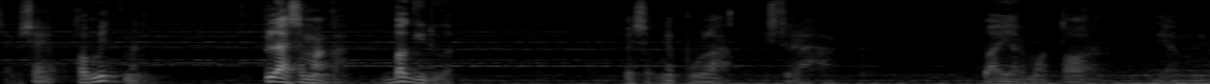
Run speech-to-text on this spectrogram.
Tapi saya komitmen. Belah semangka. Bagi dua. Besoknya pulang istirahat. Bayar motor. Yang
